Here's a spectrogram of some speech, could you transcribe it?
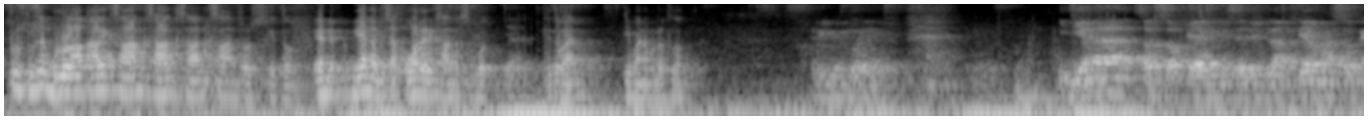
terus-terusan berulang kali kesalahan kesalahan kesalahan kesalahan terus gitu dan dia nggak bisa keluar dari kesalahan tersebut Iya. gitu kan gimana menurut lo? Gue ya. Dia sosok yang bisa dibilang dia masuk ke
